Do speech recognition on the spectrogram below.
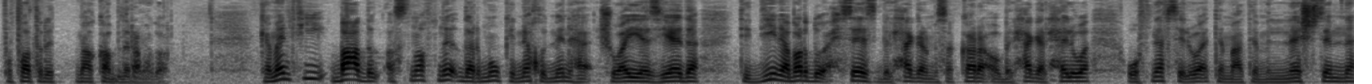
في فترة ما قبل رمضان. كمان في بعض الأصناف نقدر ممكن ناخد منها شوية زيادة تدينا برضو إحساس بالحاجة المسكرة أو بالحاجة الحلوة وفي نفس الوقت ما تعملناش سمنة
